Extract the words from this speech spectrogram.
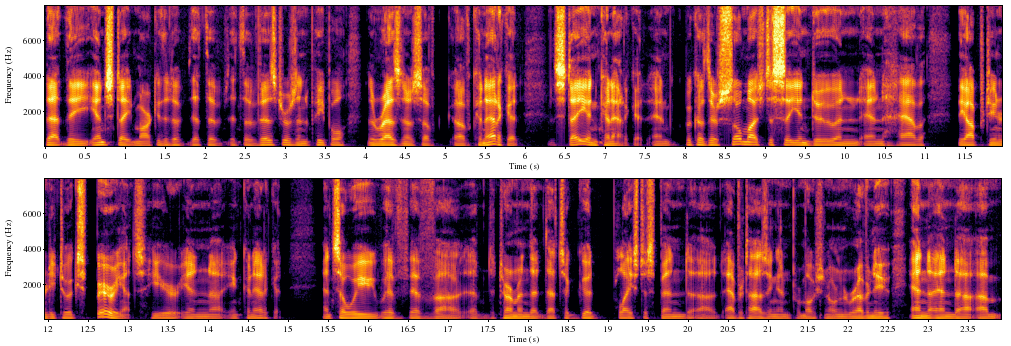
that the in-state market, that the, that the, that the visitors and the people, the residents of, of Connecticut – stay in Connecticut, and because there's so much to see and do, and and have the opportunity to experience here in uh, in Connecticut, and so we have have, uh, have, determined that that's a good place to spend uh, advertising and promotional and revenue and and uh, um,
